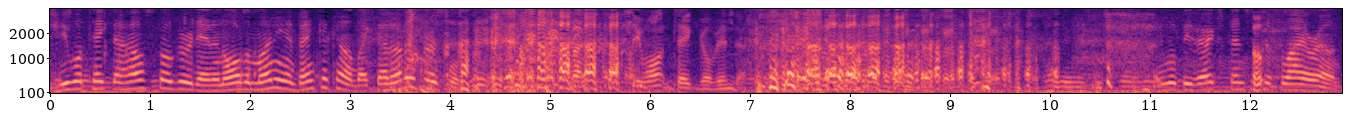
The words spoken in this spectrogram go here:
She will take the house though, Gurudev, and all the money in bank account like that other person. But she won't take Govinda. it will be very expensive to fly around.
